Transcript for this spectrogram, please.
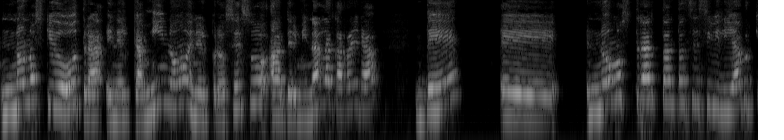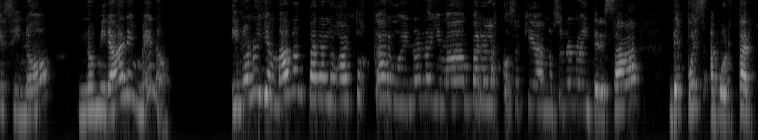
no nos quedó otra en el camino, en el proceso a terminar la carrera, de eh, no mostrar tanta sensibilidad, porque si no, nos miraban en menos. Y no nos llamaban para los altos cargos y no nos llamaban para las cosas que a nosotros nos interesaba después aportar.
